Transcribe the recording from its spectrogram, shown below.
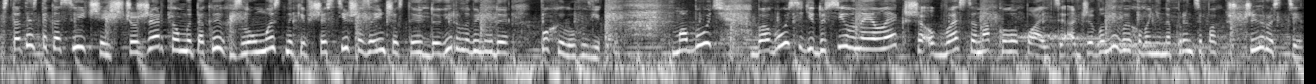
Статистика свідчить, що жертвами таких зловмисників частіше за інших стають довірливі люди похилого віку. Мабуть, бабусі дідусів найлегше обвести навколо пальця, адже вони виховані на принципах щирості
